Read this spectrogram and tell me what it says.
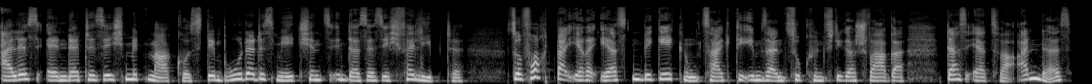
Alles änderte sich mit Markus, dem Bruder des Mädchens, in das er sich verliebte. Sofort bei ihrer ersten Begegnung zeigte ihm sein zukünftiger Schwager, dass er zwar anders,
